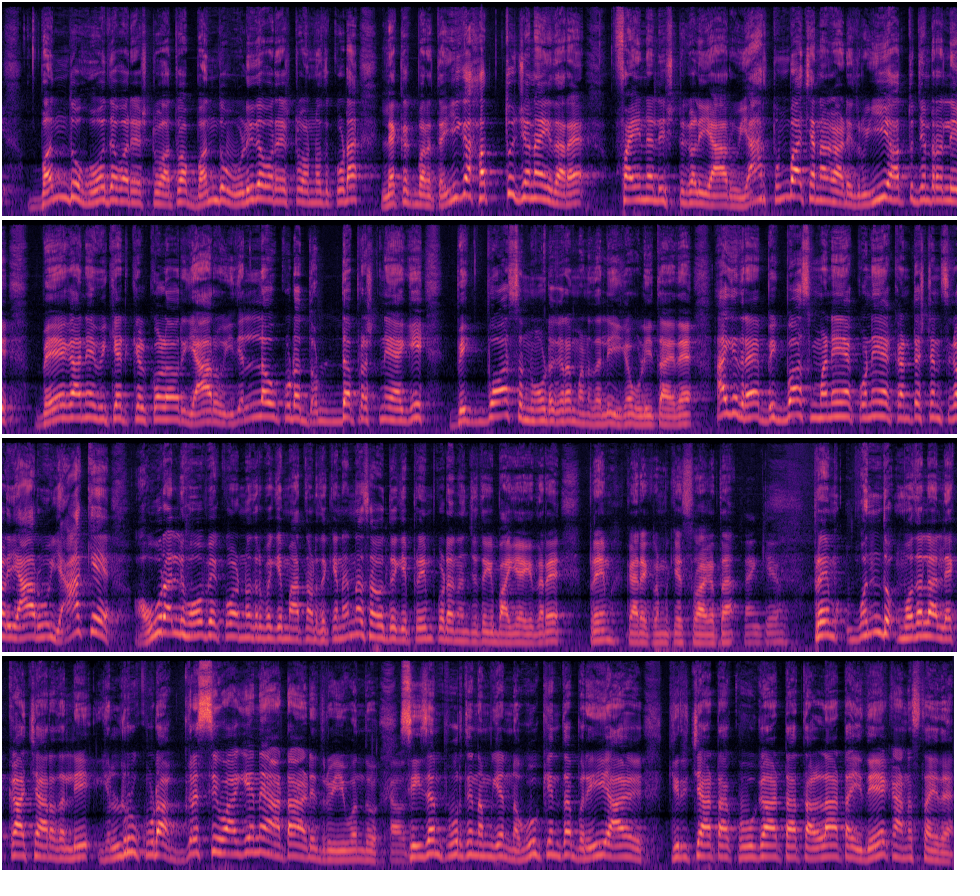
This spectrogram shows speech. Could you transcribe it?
ಬಂದು ಹೋದವರೆಷ್ಟು ಅಥವಾ ಬಂದು ಉಳಿದವರೆಷ್ಟು ಅನ್ನೋದು ಕೂಡ ಲೆಕ್ಕಕ್ಕೆ ಬರುತ್ತೆ. ಈಗ ಹತ್ತು ಜನ ಇದ್ದಾರೆ. ಫೈನಲಿಸ್ಟ್ಗಳು ಯಾರು? ಯಾರು ತುಂಬ ಚೆನ್ನಾಗಿ ಆಡಿದರು. ಈ ಹತ್ತು ಜನರಲ್ಲಿ ಬೇಗನೆ ವಿಕೆಟ್ ಕೇಳ್ಕೊಳ್ಳೋರು ಯಾರು? ಇದೆಲ್ಲವೂ ಕೂಡ ದೊಡ್ಡ ಪ್ರಶ್ನೆಯಾಗಿ ಬಿಗ್ ಬಾಸ್ ನೋಡುಗರ ಮನದಲ್ಲಿ ಈಗ ಉಳಿತಾ ಇದೆ. ಹಾಗಿದ್ರೆ ಬಿಗ್ ಬಾಸ್ ಮನೆಯ ಕೊನೆಯ ಕಂಟೆಸ್ಟೆಂಟ್ಸ್ಗಳು ಯಾರು? ಯಾಕೆ ಅವರಲ್ಲಿ ಹೋಗಬೇಕು ಅನ್ನೋದ್ರ ಬಗ್ಗೆ ಮಾತನಾಡೋದಕ್ಕೆ ನನ್ನ ಸಹೋದ್ಯೋಗಿ ಪ್ರೇಮ್ ಕೂಡ ನನ್ನ ಜೊತೆಗೆ ಭಾಗಿಯಾಗಿದ್ದಾರೆ. ಪ್ರೇಮ್ ಕಾರ್ಯಕ್ರಮಕ್ಕೆ ಸ್ವಾಗತ. ಥ್ಯಾಂಕ್ ಯು ಪ್ರೇಮ್ ಒಂದು ಮೊದಲ ಲೆಕ್ಕಾಚಾರದಲ್ಲಿ ಎಲ್ಲರೂ ಕೂಡ ಅಗ್ರೆಸಿವ್ ಆಗಿಯೇ ಆಟ ಆಡಿದ್ರು ಈ ಒಂದು ಸೀಸನ್ ಪೂರ್ತಿ ನಮಗೆ ನಗುಕ್ಕಿಂತ ಬರೀ ಆ ಕಿರ್ಚಾಟ ಕೂಗಾಟ ತಳ್ಳಾಟ ಇದೇ ಕಾಣಿಸ್ತಾ ಇದೆ.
